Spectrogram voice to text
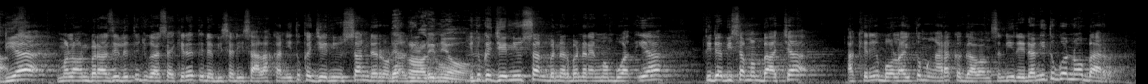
dia melawan Brazil itu juga saya kira tidak bisa disalahkan. Itu kejeniusan dari Ronaldinho. Ronaldinho. Itu kejeniusan benar-benar yang membuat ia tidak bisa membaca akhirnya bola itu mengarah ke gawang sendiri dan itu gue nobar.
